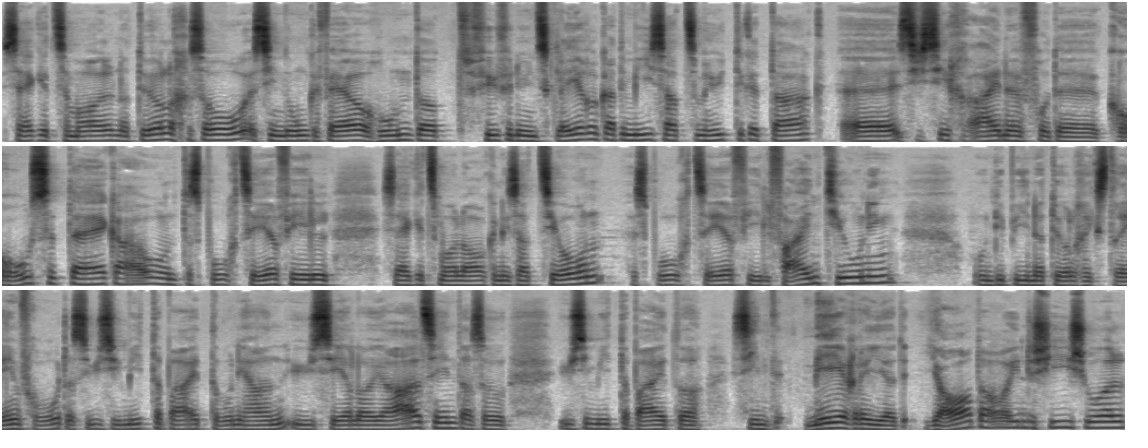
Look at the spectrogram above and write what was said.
Ich sage jetzt einmal natürlich so, es sind ungefähr 195 Lehrer gerade im Einsatz am heutigen Tag. Äh, es ist sicher einer der grossen Tage auch und das braucht sehr viel, sage jetzt mal Organisation. Es braucht sehr viel Feintuning. Und ich bin natürlich extrem froh, dass unsere Mitarbeiter, die ich habe, uns sehr loyal sind. Also unsere Mitarbeiter sind mehrere Jahre da in der Skischule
